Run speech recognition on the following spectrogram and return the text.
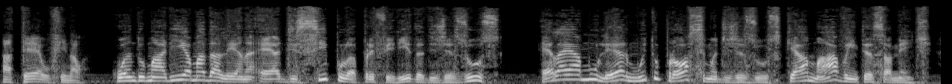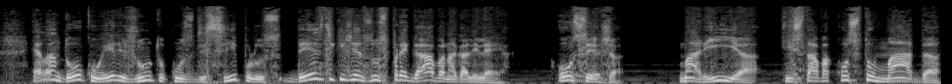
até o final. Quando Maria Madalena é a discípula preferida de Jesus, ela é a mulher muito próxima de Jesus, que a amava intensamente. Ela andou com ele junto com os discípulos desde que Jesus pregava na Galiléia. Ou seja, Maria estava acostumada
